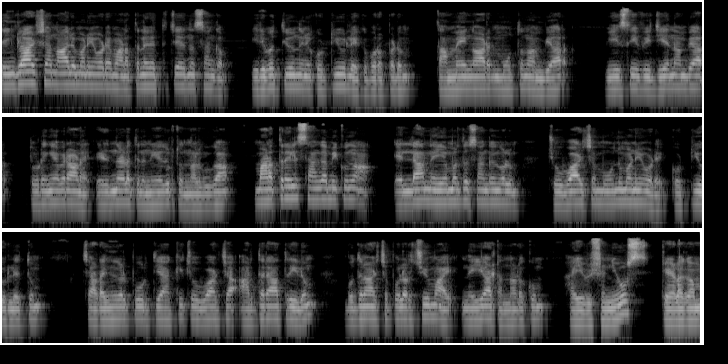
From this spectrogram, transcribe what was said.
തിങ്കളാഴ്ച നാലു മണിയോടെ മണത്തണയിൽ എത്തിച്ചേരുന്ന സംഘം ഇരുപത്തിയൊന്നിന് കൊട്ടിയൂരിലേക്ക് പുറപ്പെടും. തമ്മേങ്ങാടൻ മൂത്ത നമ്പ്യാർ വി സി വിജയ നമ്പ്യാർ തുടങ്ങിയവരാണ് എഴുന്നള്ളത്തിന് നേതൃത്വം നൽകുക. മണത്തലയിൽ സംഗമിക്കുന്ന എല്ലാ നിയമൃത സംഘങ്ങളും ചൊവ്വാഴ്ച മൂന്ന് മണിയോടെ കൊട്ടിയൂരിലെത്തും. ചടങ്ങുകൾ പൂർത്തിയാക്കി ചൊവ്വാഴ്ച അർദ്ധരാത്രിയിലും ബുധനാഴ്ച പുലർച്ചെയുമായി നെയ്യാട്ടം നടക്കും. Hi vision news Kelakam.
